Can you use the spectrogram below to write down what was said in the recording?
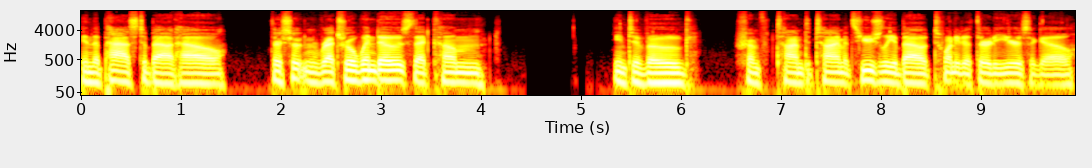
in the past about how there are certain retro windows that come into vogue from time to time. It's usually about 20 to 30 years ago.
